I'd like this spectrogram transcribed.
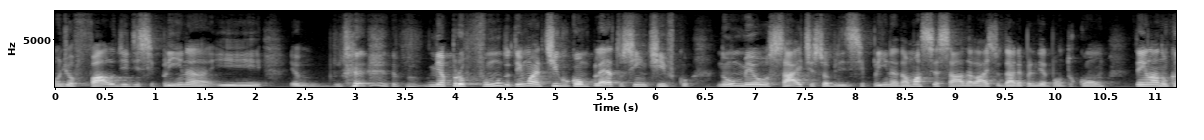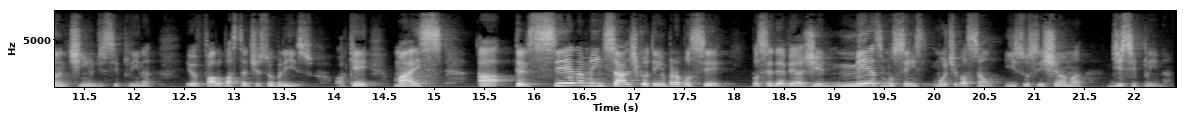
onde eu falo de disciplina e eu me aprofundo. Tem um artigo completo científico no meu site sobre disciplina. Dá uma acessada lá, estudareaprender.com. Tem lá no cantinho disciplina. Eu falo bastante sobre isso, ok? Mas a terceira mensagem que eu tenho para você você deve agir mesmo sem motivação. Isso se chama disciplina.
